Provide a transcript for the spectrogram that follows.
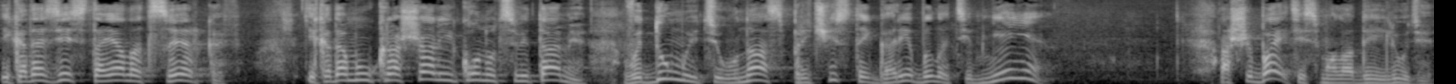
и когда здесь стояла церковь, и когда мы украшали икону цветами, вы думаете, у нас при чистой горе было темнее? Ошибаетесь, молодые люди.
